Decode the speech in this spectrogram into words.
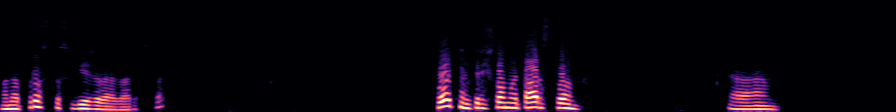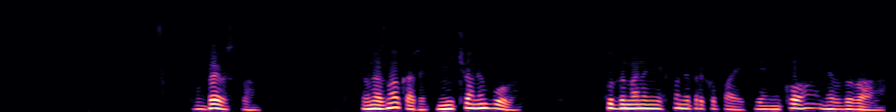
Вона просто собі живе зараз, так? Потім прийшло метарство е, вбивства. І вона знов каже: нічого не було. Тут до мене ніхто не прикопається, я нікого не вбивала.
